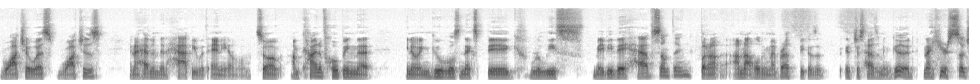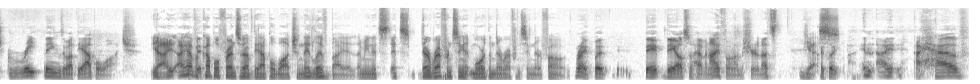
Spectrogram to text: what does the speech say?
Watch OS watches, and I haven't been happy with any of them. So I'm kind of hoping that you know, in Google's next big release, maybe they have something, but I'm not holding my breath because it, it just hasn't been good. And I hear such great things about the Apple Watch. Yeah, I, I have a couple of friends who have the Apple Watch and they live by it. I mean, it's it's they're referencing it more than they're referencing their phone. Right, but they they also have an iPhone, I'm sure. That's Yes, it's like and I I have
